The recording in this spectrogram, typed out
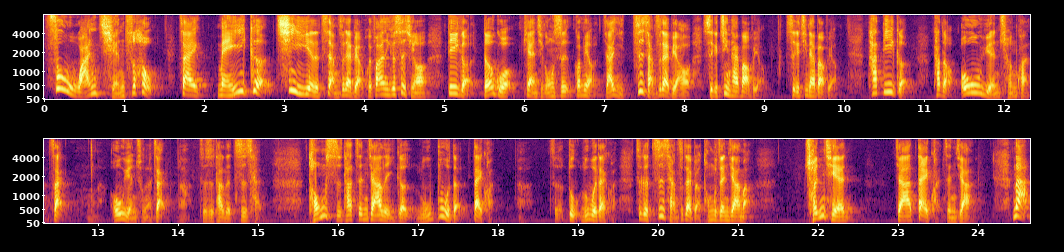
付完钱之后。在每一个企业的资产负债表会发生一个事情哦。第一个，德国天然气公司，关没有？假以资产负债表是个静态报表，是个静态报表。它第一个，它的欧元存款债，欧元存款债啊，这是它的资产。同时，它增加了一个卢布的贷款啊，这杜卢布贷款，这个资产负债表同步增加嘛？存钱加贷款增加，那。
